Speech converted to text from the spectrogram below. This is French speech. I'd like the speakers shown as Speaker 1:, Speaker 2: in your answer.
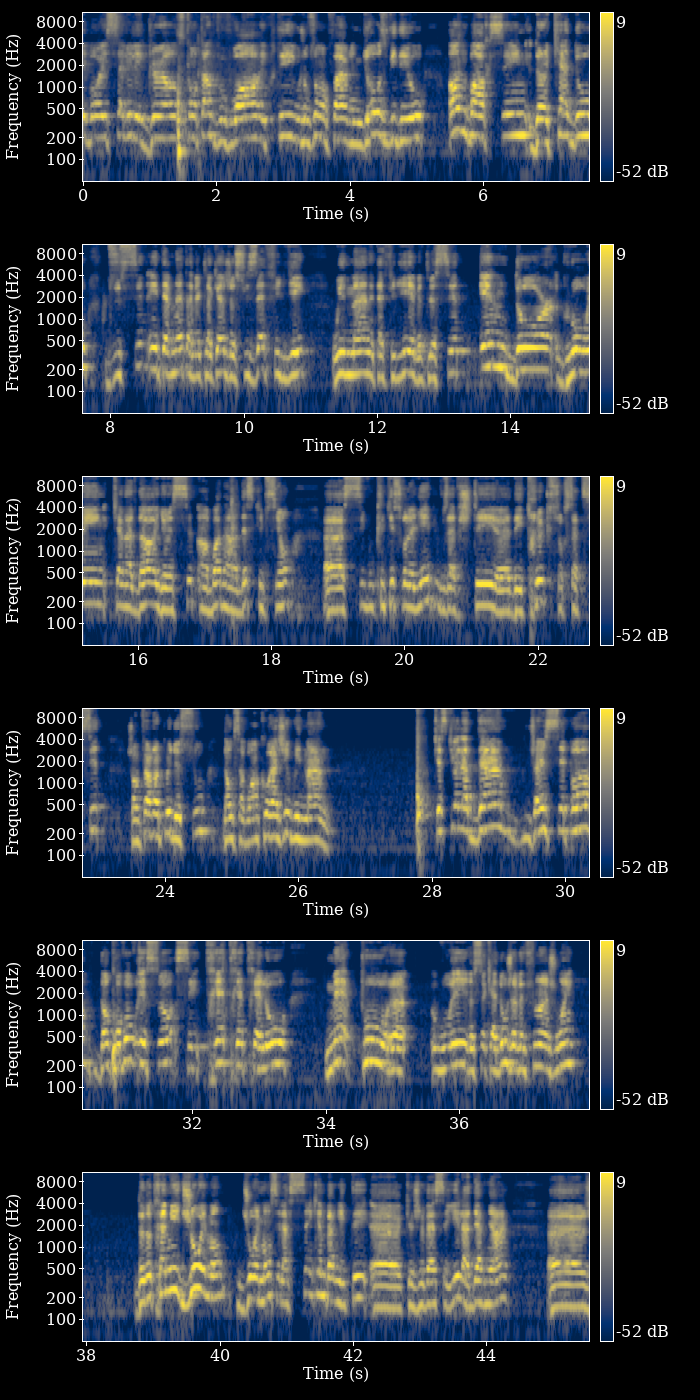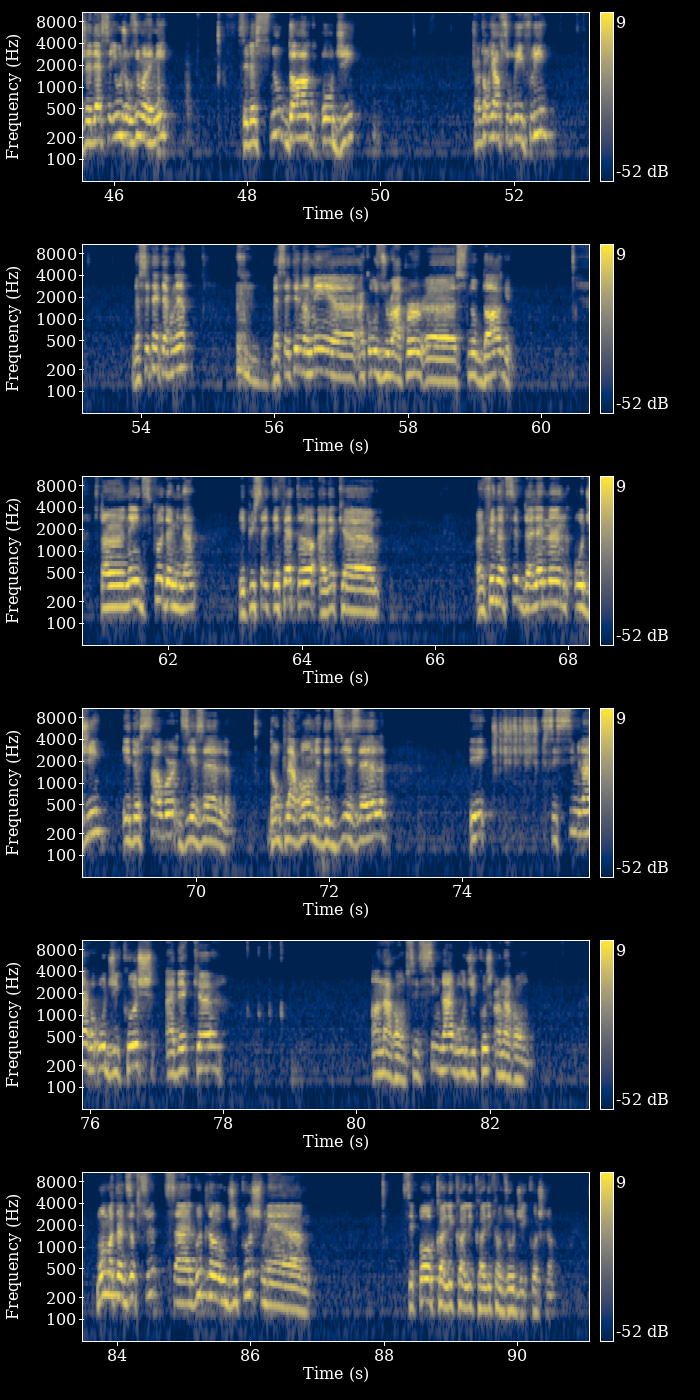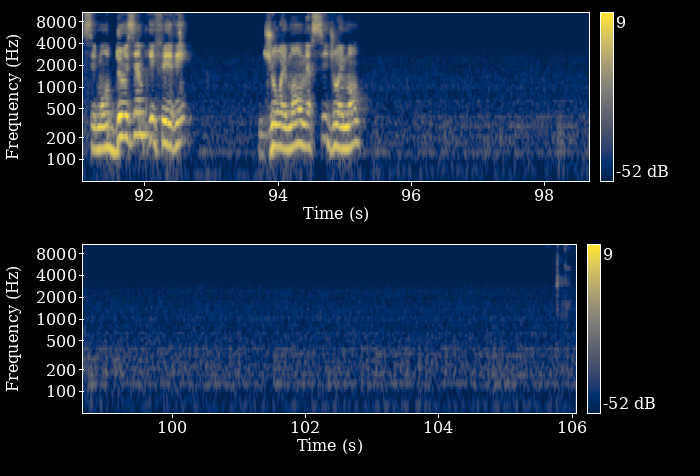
Speaker 1: les boys, salut les girls, content de vous voir. Écoutez, aujourd'hui on va faire une grosse vidéo unboxing d'un cadeau du site internet avec lequel je suis affilié. Winman est affilié avec le site Indoor Growing Canada. Il y a un site en bas dans la description. Euh, si vous cliquez sur le lien puis vous achetez euh, des trucs sur ce site, je vais me faire un peu de sous. Donc ça va encourager Winman. Qu'est-ce qu'il y a là-dedans? Je ne sais pas. Donc, on va ouvrir ça. C'est très, très, très lourd. Mais pour euh, ouvrir ce cadeau, j'avais fait un joint de notre ami Joe Aymon. Joe Aymon, c'est la cinquième variété euh, que je vais essayer, la dernière. Euh, je l'ai essayé aujourd'hui, mon ami. C'est le Snoop Dogg OG. Quand on regarde sur Leafly, le site internet, ben, ça a été nommé euh, à cause du rapper euh, Snoop Dogg. C'est un indica dominant. Et puis ça a été fait avec euh, un phénotype de Lemon OG et de Sour Diesel. Donc l'arôme est de diesel. Et c'est similaire au OG Kush avec en arôme. C'est similaire au OG Kush en arôme. Moi, on va te le dire tout de suite, ça goûte le OG Kush, mais euh, c'est pas collé, collé, collé comme du OG Kush, là. C'est mon deuxième préféré, Joe Aymon. Merci, Joe Aymon.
